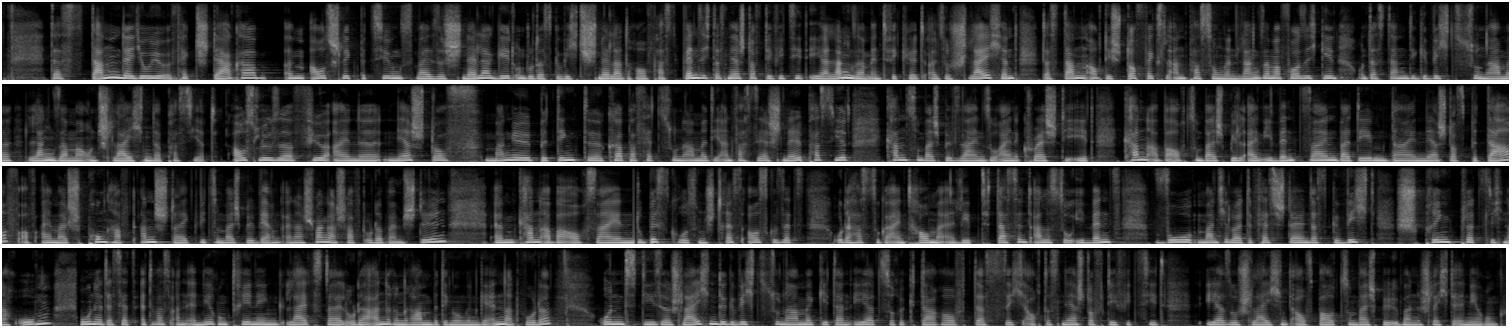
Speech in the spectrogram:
dass dann der Jojo-Effekt stärker ähm, ausschlägt bzw. schneller geht und du das Gewicht schneller drauf hast. Wenn sich das Nährstoffdefizit eher langsam entwickelt, also schleichend, dass dann auch die Stoffwechselanpassungen langsamer vor sich gehen und dass dann die Gewichtszunahme langsamer und schleichender passiert. Auslöser für eine nährstoffmangelbedingte Körperfettzunahme, die einfach sehr schnell passiert, kann zum Beispiel sein so eine Crash-Diät, kann aber auch zum Beispiel ein Event sein, bei dem dein Nährstoffbedarf auf einmal sprunghaft ansteigt, wie zum Beispiel während einer Schwangerschaft oder beim Stillen. Ähm, kann aber auch sein, du bist großem Stress ausgesetzt oder hast sogar ein Trauma erlebt. Das sind alles so Events, wo manche Leute feststellen, das Gewicht springt plötzlich nach oben, ohne dass jetzt etwas an Ernährung, Training, Lifestyle oder anderen Rahmenbedingungen geändert wurde. Und diese schleichende Gewichtszunahme geht dann eher zurück darauf, dass sich auch das Nährstoffdefizit eher so schleichend aufbaut, zum Beispiel über eine schlechte Ernährung.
